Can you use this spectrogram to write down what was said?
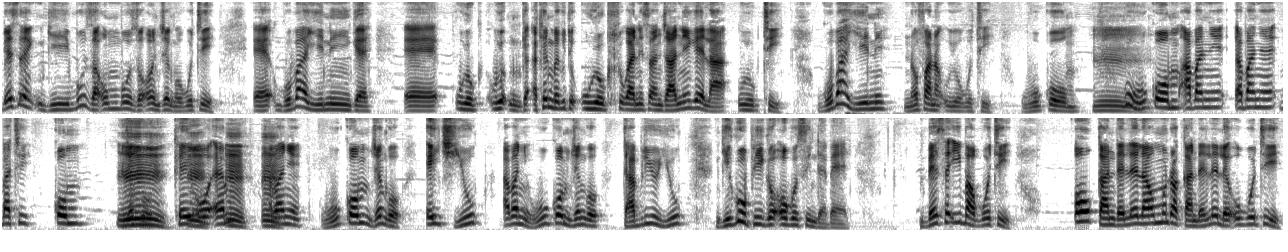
bese ngibuza umbuzo onjengokuthi eh kuba yini ke eh uyo- uyo- nga- akhe ngibe ukuthi uyokuhlukanisa njani ke la uyokuthi kuba yini nofana uyokuthi? Wukom kuwukom abanye abanye bathi kom njengo K O M abanye wukom njengo H U abanye wukom njengo W U. Ngikuphi ke okusindebele? Bese iba ukuthi ogandelela umuntu agandelele ukuthi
